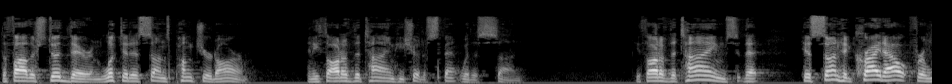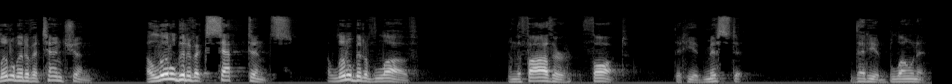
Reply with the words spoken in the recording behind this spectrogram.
The father stood there and looked at his son's punctured arm, and he thought of the time he should have spent with his son. He thought of the times that his son had cried out for a little bit of attention, a little bit of acceptance, a little bit of love. And the father thought that he had missed it, that he had blown it.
